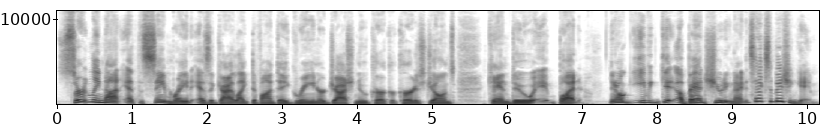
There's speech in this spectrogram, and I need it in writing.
Certainly not at the same rate as a guy like Devonte Green or Josh Newkirk or Curtis Jones can do. Eh, but, you know, even get a bad shooting night, it's an exhibition game.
